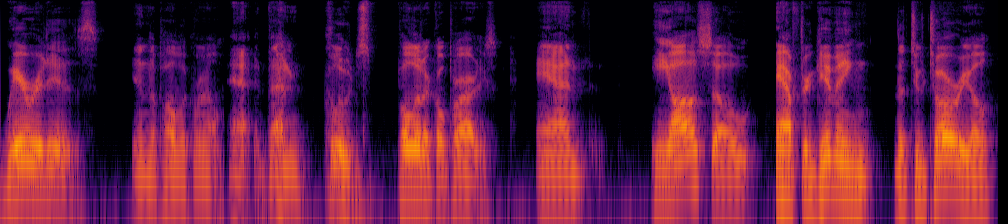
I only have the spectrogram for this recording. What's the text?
where it is in the public realm. And that includes political parties. And he also, after giving the tutorial,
